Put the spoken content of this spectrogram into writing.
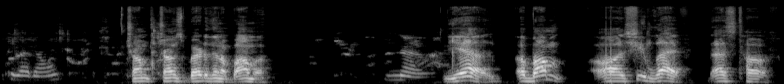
Because I don't. Trump Trump's better than Obama. No. Yeah, Obama. Oh, she left. That's tough.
